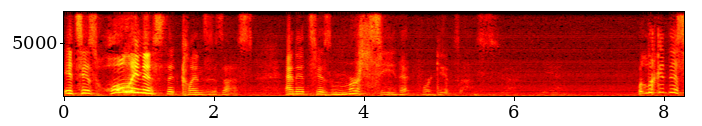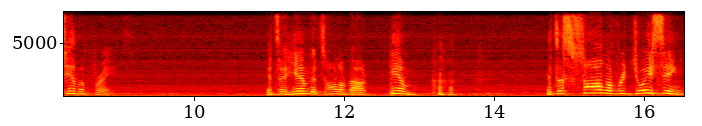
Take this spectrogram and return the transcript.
it's His holiness that cleanses us and it's His mercy that forgives us. But look at this hymn of praise. It's a hymn that's all about Him. it's a song of rejoicing.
